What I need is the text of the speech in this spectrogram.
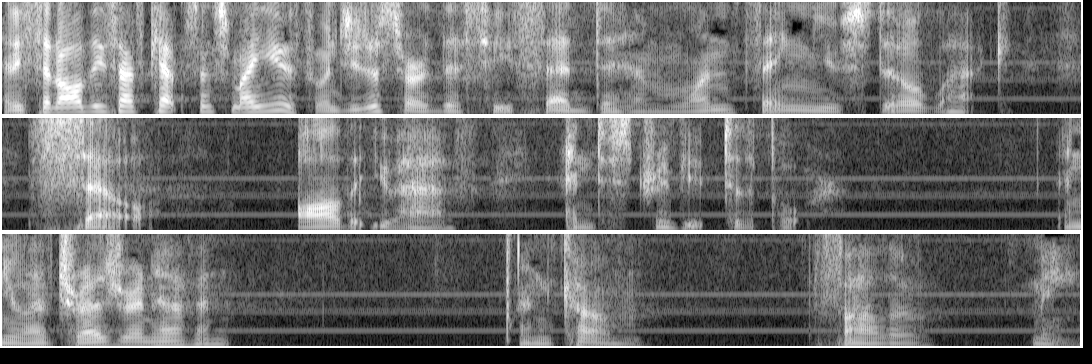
And he said, All these I've kept since my youth. When Jesus heard this, he said to him, One thing you still lack sell all that you have and distribute to the poor, and you'll have treasure in heaven. And come, follow me.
